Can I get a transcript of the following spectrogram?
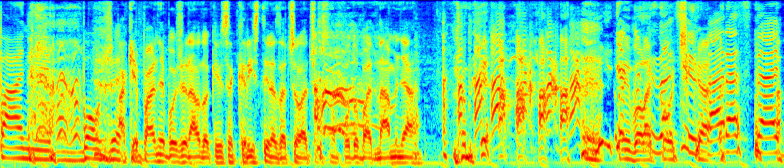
Pane Bože. Aké páne Bože, náhodou, keby sa Kristina začala časom podobať na mňa. to by bola kočka. zarastať.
